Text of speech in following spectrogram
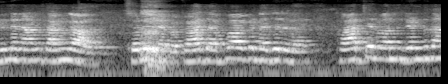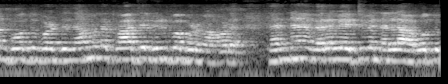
நின்று நாள் தங்காது. சொல்லுவேன் இப்போ காய்ச்சல் அப்பா கிட்ட சொல்லுவேன் காய்ச்சல் வந்துட்டு தான் போத்து படுத்து நம்ம இந்த காய்ச்சல் விருப்பப்படுவான் அவட தன்னை வரவேற்றுவே நல்லா போத்து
